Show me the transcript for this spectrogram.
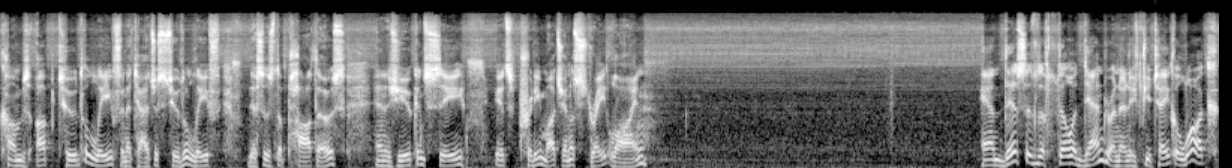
comes up to the leaf and attaches to the leaf. This is the pothos, and as you can see, it's pretty much in a straight line. And this is the philodendron, and if you take a look,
